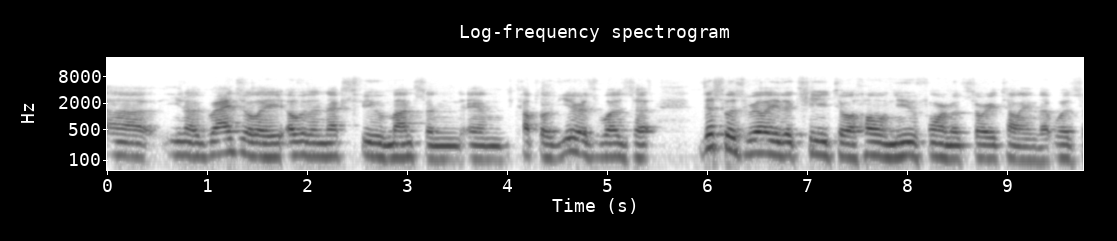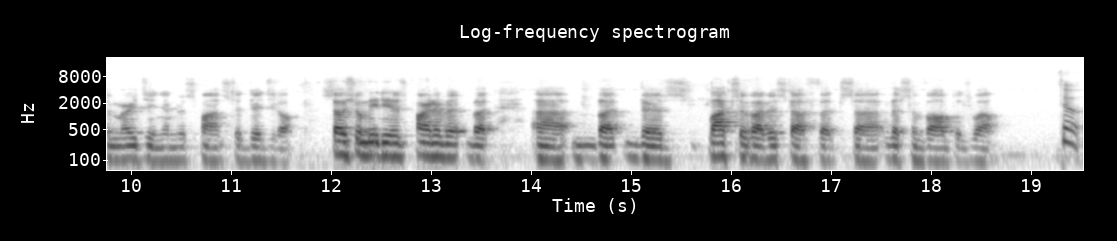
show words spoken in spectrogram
uh, you know, gradually over the next few months and, and couple of years was that this was really the key to a whole new form of storytelling that was emerging in response to digital. Social media is part of it, but uh, but there's lots of other stuff that's uh, that's involved as well. So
